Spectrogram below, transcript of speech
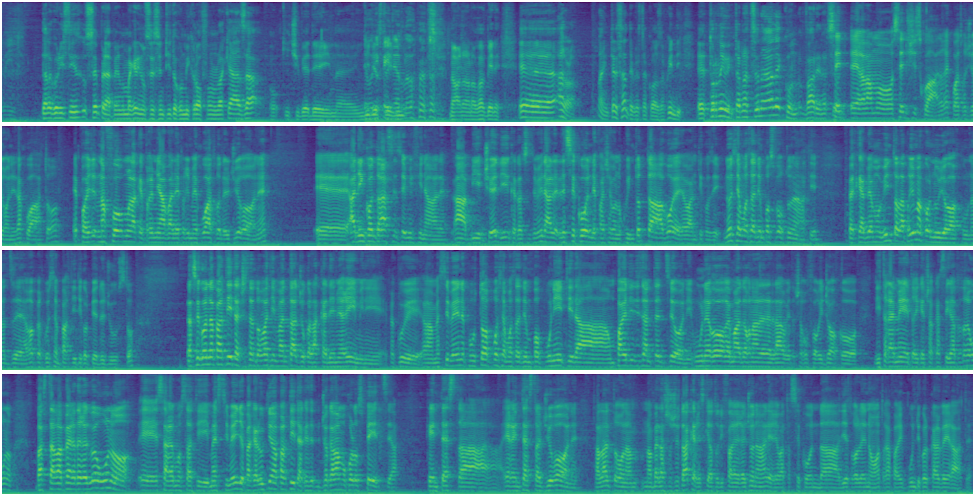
Dall'agonistica sempre là, magari non sei sentito col microfono da casa o chi ci vede in, in video streaming. No, no, no, va bene. Eh, allora, ma interessante questa cosa, quindi eh, torneo internazionale con varie nazioni. Se, eravamo 16 squadre, 4 gironi da 4 e poi una formula che premiava le prime 4 del girone eh, ad incontrarsi in semifinale A, B, C, D, incontrarsi in semifinale le seconde facevano quinto ottavo e avanti così noi siamo stati un po' sfortunati perché abbiamo vinto la prima con New York 1-0, per cui siamo partiti col piede giusto. La seconda partita ci siamo trovati in vantaggio con l'Accademia Rimini, per cui eravamo messi bene. Purtroppo siamo stati un po' puniti da un paio di disattenzioni, un errore madornale dell'arbitro, c'era un fuorigioco di 3 metri che ci ha castigato 3-1. Bastava perdere 2-1 e saremmo stati messi meglio perché l'ultima partita che giocavamo con lo Spezia, che in testa, era in testa al girone, tra l'altro una, una bella società che ha rischiato di fare regionali, è arrivata seconda dietro le note a pari punti col Calveirate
